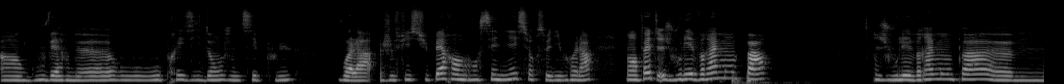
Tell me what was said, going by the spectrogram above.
à un gouverneur ou au président, je ne sais plus. Voilà, je suis super renseignée sur ce livre-là. Mais en fait, je voulais vraiment pas. Je voulais vraiment pas. Euh,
